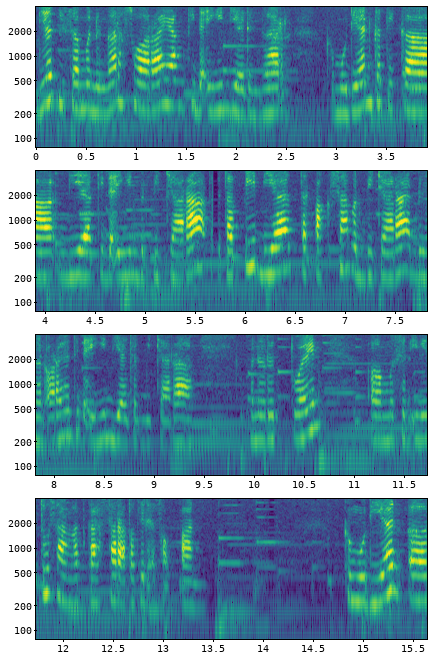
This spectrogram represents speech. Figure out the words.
dia bisa mendengar suara yang tidak ingin dia dengar. Kemudian ketika dia tidak ingin berbicara, tetapi dia terpaksa berbicara dengan orang yang tidak ingin diajak bicara. Menurut Twain, mesin ini tuh sangat kasar atau tidak sopan. Kemudian uh,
